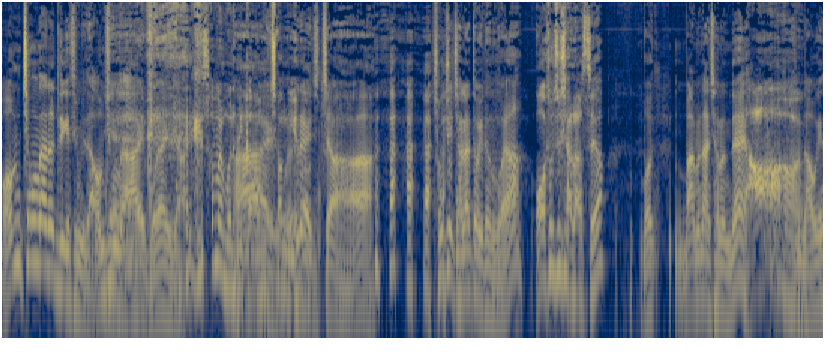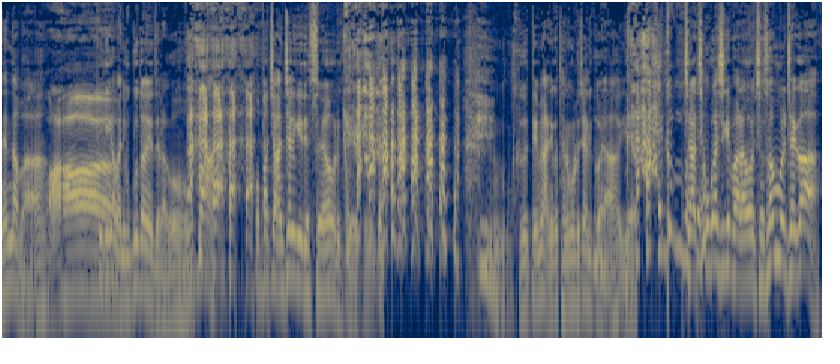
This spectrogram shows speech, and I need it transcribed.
엄청난을 드리겠습니다. 엄청난. 예. 아이, 뭐야, 이거. 그 선물 보내니까 엄청 왜 그래, 진짜. 청취율 잘 났다고 이러는 거야? 어, 정신 잘 나왔어요? 뭐, 마음에는 안 차는데. 아. 좀 나오긴 했나 봐. 아. PD가 많이 웃고 다니더라고. 오빠, 오빠 저 안 잘리게 됐어요. 그렇게. 그러니까. 음, 그것 때문에 아니고 다른 걸로 잘릴 거야. 예. 자, 참고하시기 바라고 저 선물 제가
